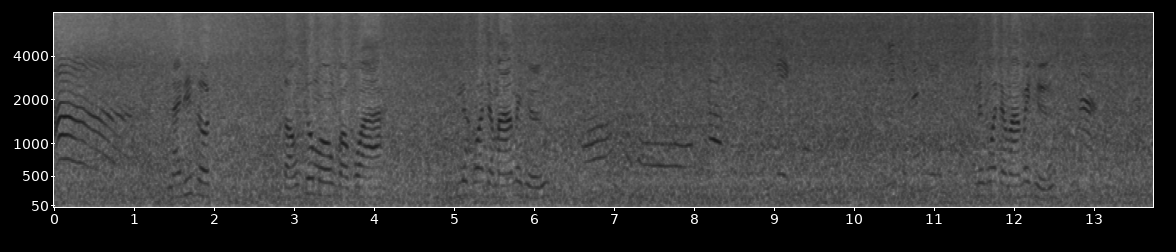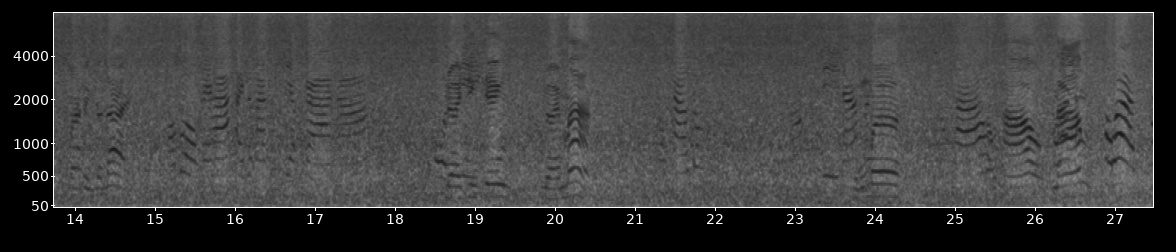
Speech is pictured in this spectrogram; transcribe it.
อ่าในที่สุด2ชั่วโมงกว่าๆนึกว่าจะมาไม่ถึงอ๋อกับอีกยี่สิบนาทีนึกว่าจะมาไม่ถึง อะมาถึงจนได้ เขาบอกไงฮะใครจะมาต้องเตรียมการนะโเหนื่อยจริง ๆ เหนื่อยมากๆรองเท้าต้องดีนะถุงมือรองเท้ารองเท้า น้เพราะว่าท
